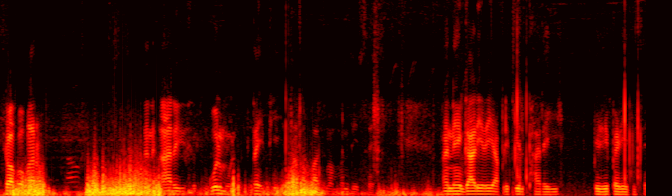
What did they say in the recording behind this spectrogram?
ટોકો મારો. અને આ રહ્યું ગોલમોલ. ત્યાંથી બાજુમાં મંદિર છે. અને ગાડી રહી આપણી પીલફા રહી પીળી પડી છે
